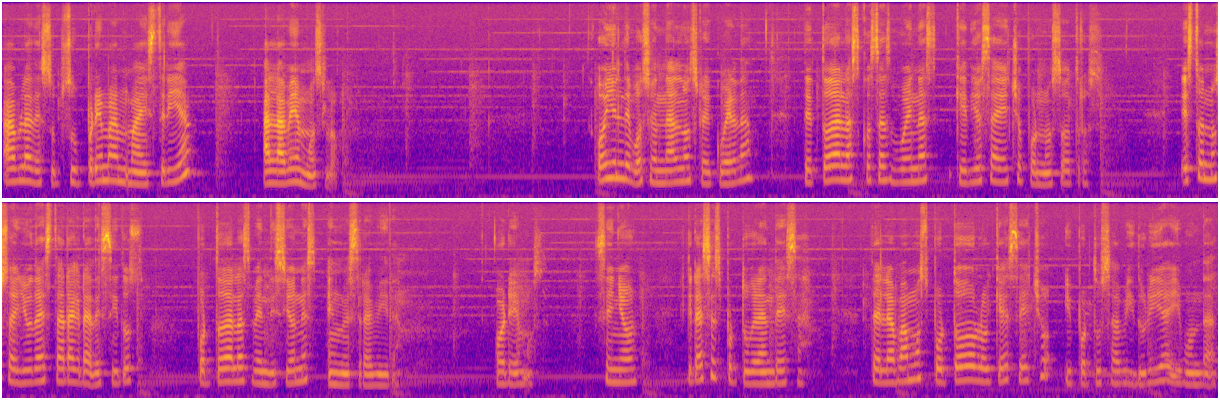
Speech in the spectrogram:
habla de su suprema maestría, alabémoslo. Hoy el devocional nos recuerda de todas las cosas buenas que Dios ha hecho por nosotros. Esto nos ayuda a estar agradecidos por todas las bendiciones en nuestra vida. Oremos. Señor, gracias por tu grandeza. Te alabamos por todo lo que has hecho y por tu sabiduría y bondad.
